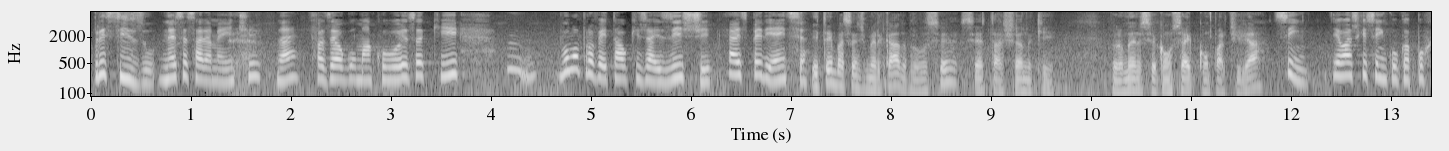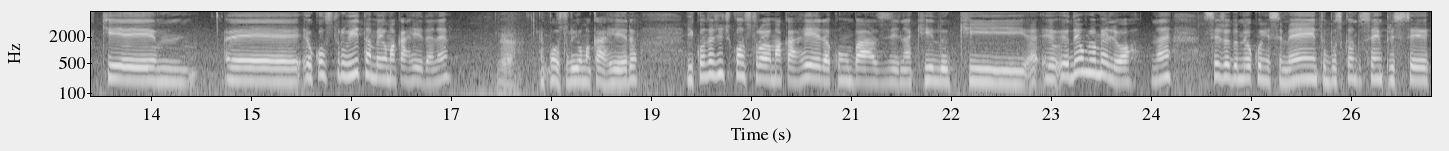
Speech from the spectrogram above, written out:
preciso necessariamente é. né, fazer alguma coisa que. Hum, vamos aproveitar o que já existe, é a experiência. E tem bastante mercado para você? Você está achando que pelo menos você consegue compartilhar? Sim, eu acho que sim, Cuca, porque hum, é, eu construí também uma carreira, né? É. Eu construí uma carreira. E quando a gente constrói uma carreira com base naquilo que. Eu, eu dei o meu melhor, né? Seja do meu conhecimento, buscando sempre ser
